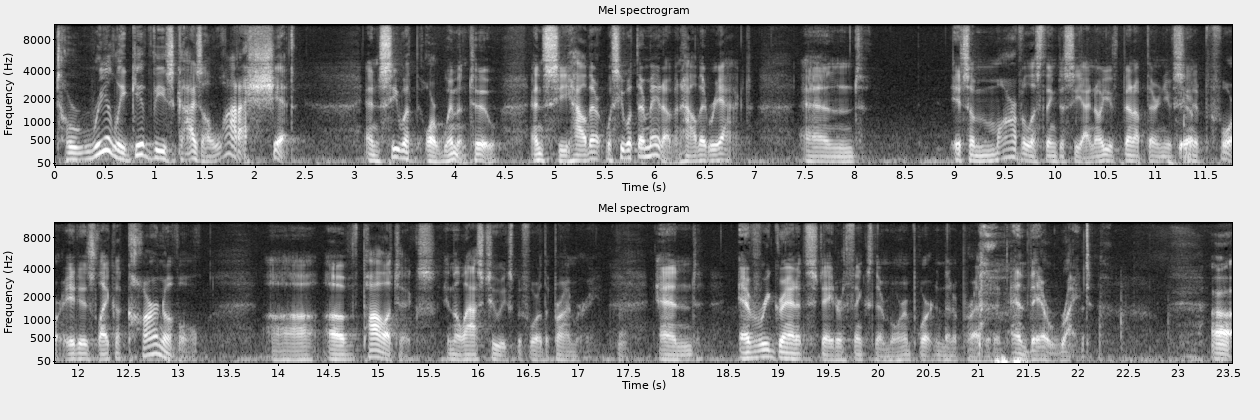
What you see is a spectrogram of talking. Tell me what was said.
to really give these guys a lot of shit and see what, or women too, and see how they're, see what they're made of and how they react. And it's a marvelous thing to see. I know you've been up there and you've seen Yeah. it before. It is like a carnival uh, of politics in the last two weeks before the primary. And every Granite Stater thinks they're more important than a president, and they're right. Uh,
